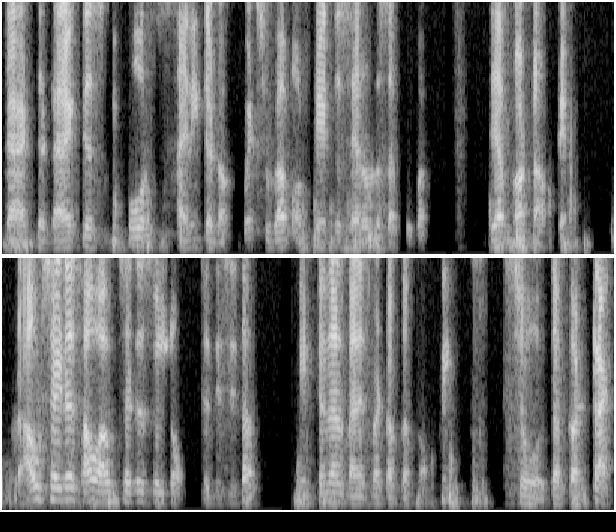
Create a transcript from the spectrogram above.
that the directors before signing the document should have obtained the shareholders approval. They have not obtained. But outsiders, how outsiders will know? So this is the internal management of the company. So the contract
